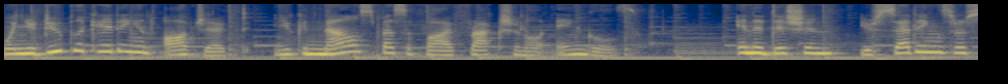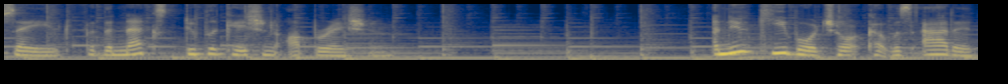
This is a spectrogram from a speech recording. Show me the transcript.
when you're duplicating an object, you can now specify fractional angles. In addition, your settings are saved for the next duplication operation. A new keyboard shortcut was added,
